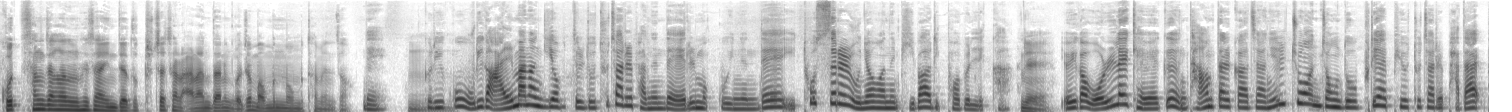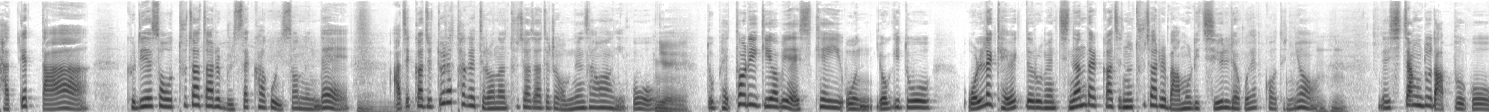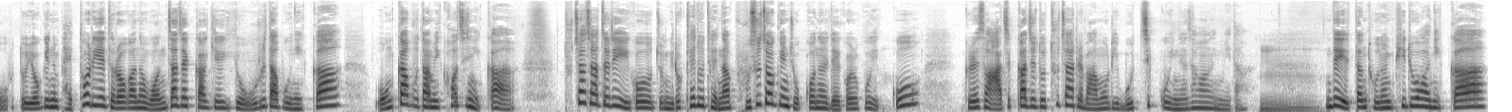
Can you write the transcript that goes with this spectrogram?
곧 상장하는 회사인데도 투자 잘 안 한다는 거죠. 머뭇머뭇하면서. 네. 음. 그리고 우리가 알만한 기업들도 투자를 받는데 애를 먹고 있는데 이 토스를 운영하는 비바 리퍼블리카 네. 여기가 원래 계획은 다음 달까지 한 1조 원 정도 pre-IPO 투자를 받아, 받겠다. 그래서 투자자를 물색하고 있었는데 음. 아직까지 뚜렷하게 드러난 투자자들은 없는 상황이고 예. 또 배터리 기업인 SK온 여기도 원래 계획대로면 지난달까지는 투자를 마무리 지으려고 했거든요. 음흠. 근데 시장도 나쁘고 또 여기는 배터리에 들어가는 원자재 가격이 오르다 보니까 원가 부담이 커지니까 투자자들이 이거 좀 이렇게 해도 되나 보수적인 조건을 내걸고 있고 그래서 아직까지도 투자를 마무리 못 짓고 있는 상황입니다. 음. 근데 일단 돈은 필요하니까 어,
